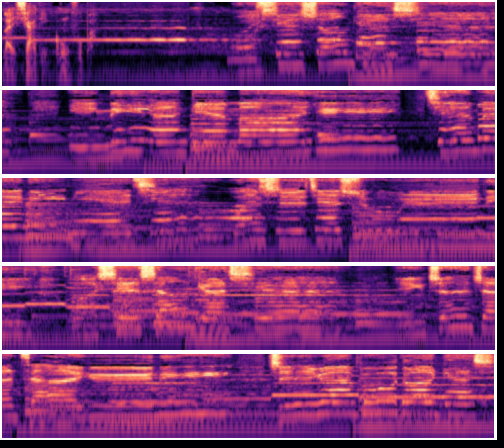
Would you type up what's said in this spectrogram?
来下点功夫吧。我献上感谢，因你恩典满溢，谦卑你面前，万世皆属于你。我献上感谢，因征战在于你，只愿不断感谢，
